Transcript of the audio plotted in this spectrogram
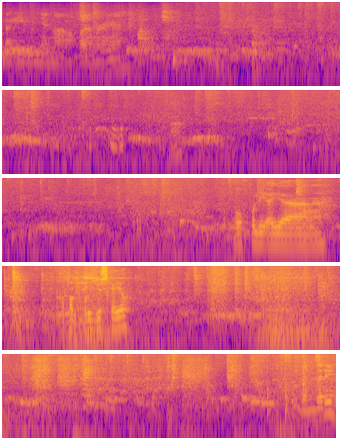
Kagagandang ibon yan mga farmer yan. Oh. Hopefully ay ah, kapag-produce kayo. Ganda din.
